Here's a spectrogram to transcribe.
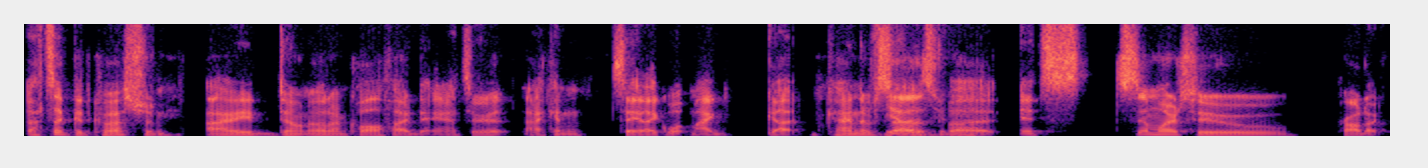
That's a good question. I don't know that I'm qualified to answer it. I can say like what my gut kind of Yeah, says, but it's similar to product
